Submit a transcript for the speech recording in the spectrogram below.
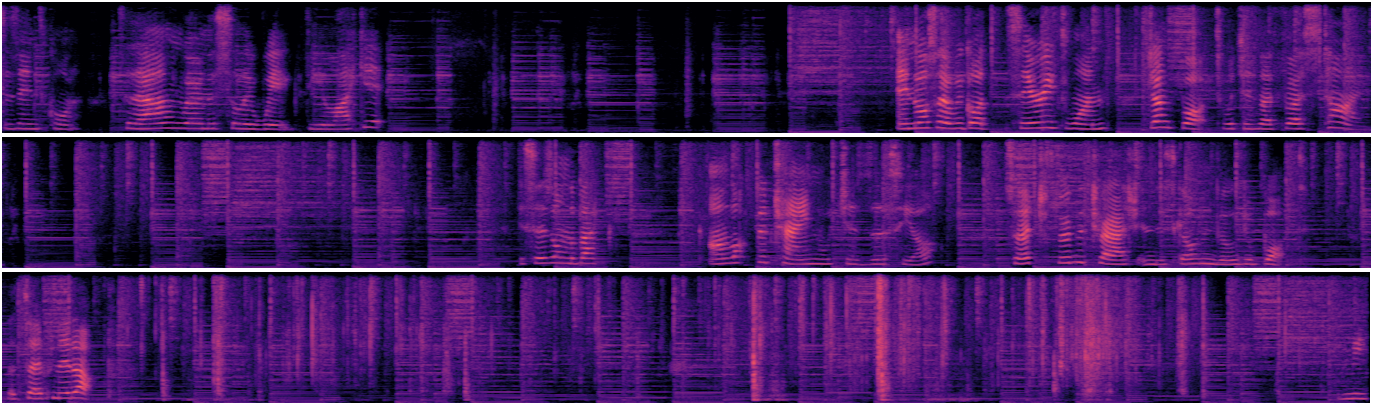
Zane's corner. Today I'm wearing a silly wig. Do you like it? And also we got series one junk bots, which is my first time. It says on the back, unlock the chain, which is this here. Search through the trash and discover and build your bot. Let's open it up.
